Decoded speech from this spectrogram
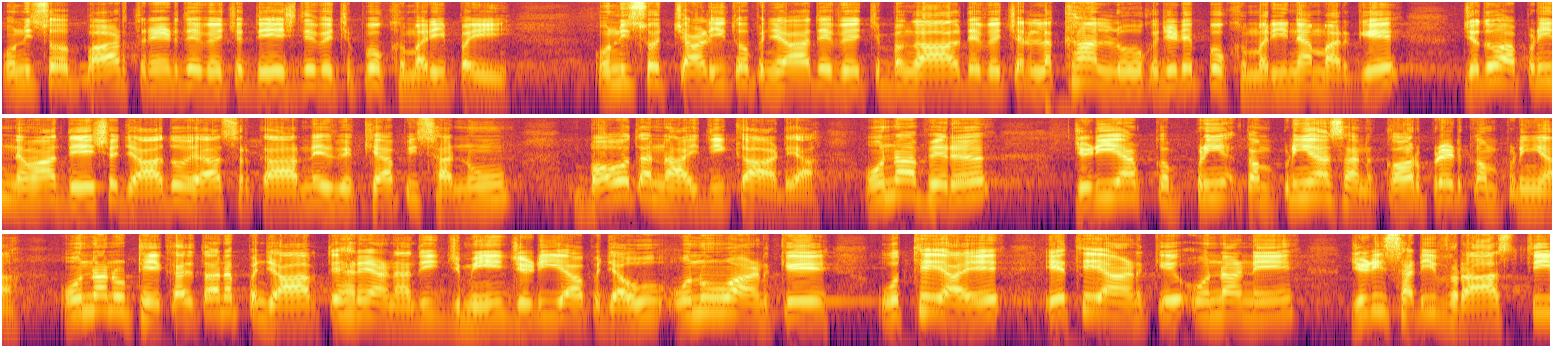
1962-63 ਦੇ ਵਿੱਚ ਦੇਸ਼ ਦੇ ਵਿੱਚ ਭੁੱਖਮਰੀ ਪਈ 1940 ਤੋਂ 50 ਦੇ ਵਿੱਚ ਬੰਗਾਲ ਦੇ ਵਿੱਚ ਲੱਖਾਂ ਲੋਕ ਜਿਹੜੇ ਭੁੱਖਮਰੀ ਨਾਲ ਮਰ ਗਏ। ਜਦੋਂ ਆਪਣੀ ਨਵਾਂ ਦੇਸ਼ ਆਜ਼ਾਦ ਹੋਇਆ, ਸਰਕਾਰ ਨੇ ਵੇਖਿਆ ਵੀ ਸਾਨੂੰ ਬਹੁਤ ਅਨਾਜ ਦੀ ਘਾਟ ਆ। ਉਹਨਾਂ ਫਿਰ ਜਿਹੜੀਆਂ ਕੰਪਨੀਆਂ ਕੰਪਨੀਆਂ ਸਨ ਕਾਰਪੋਰੇਟ ਕੰਪਨੀਆਂ, ਉਹਨਾਂ ਨੂੰ ਠੇਕਾ ਦਿੱਤਾ ਉਹਨੇ ਪੰਜਾਬ ਤੇ ਹਰਿਆਣਾ ਦੀ ਜ਼ਮੀਨ ਜਿਹੜੀ ਆ ਉਪਜਾਊ, ਉਹਨੂੰ ਆਣ ਕੇ ਉੱਥੇ ਆਏ, ਇੱਥੇ ਆਣ ਕੇ ਉਹਨਾਂ ਨੇ ਜਿਹੜੀ ਸਾਡੀ ਵਿਰਾਸਤੀ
